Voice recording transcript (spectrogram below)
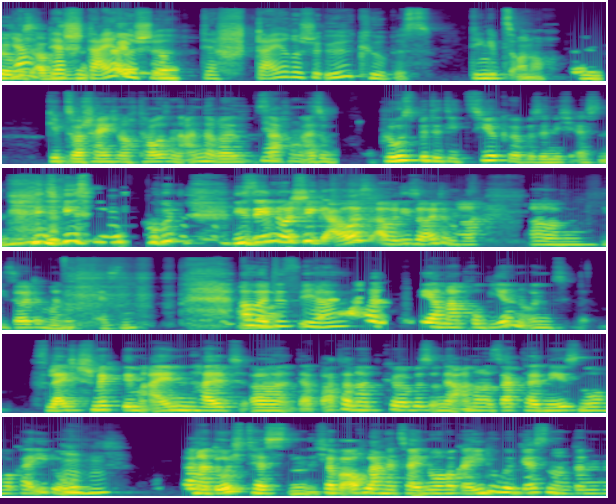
Ja, aber der sind steirische, der steirische Ölkürbis, den gibt's auch noch. Gibt es wahrscheinlich noch tausend andere Ja. Sachen. Also bloß bitte die Zierkürbisse nicht essen. die sind nicht gut. Die sehen nur schick aus, aber die sollte man, ähm, die sollte man nicht essen. Aber, das, ja. ja mal probieren und vielleicht schmeckt dem einen halt äh, der Butternut-Kürbis und der andere sagt halt, nee, ist nur Hokkaido. Mhm. Ja, mal durchtesten. Ich habe auch lange Zeit nur Hokkaido gegessen und dann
